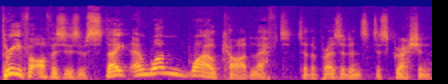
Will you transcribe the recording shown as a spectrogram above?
three for offices of state, and one wild card left to the president's discretion.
